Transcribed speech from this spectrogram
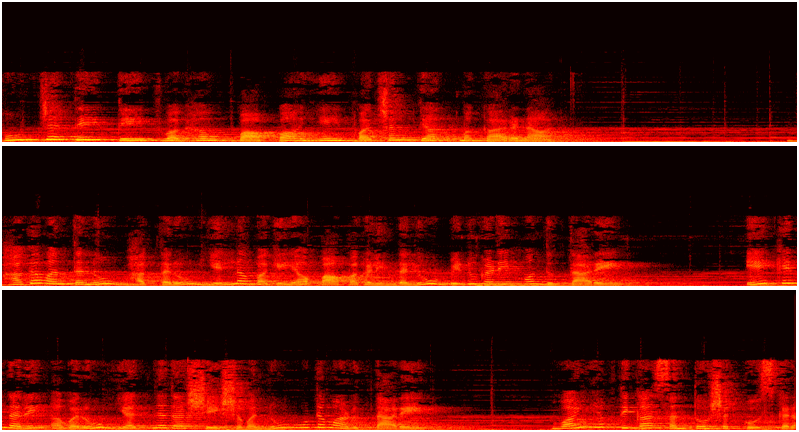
ಭುಂಜತೆ ತೇ ತ್ವಘಂ ಪಾಪ ಯೇ ಪಚಂತ್ಯಾತ್ಮ ಕಾರಣಾತ್ ಭಗವಂತನು ಭಕ್ತರು ಎಲ್ಲ ಬಗೆಯ ಪಾಪಗಳಿಂದಲೂ ಬಿಡುಗಡೆ ಹೊಂದುತ್ತಾರೆ. ಏಕೆಂದರೆ ಅವರು ಯಜ್ಞದ ಶೇಷವನ್ನು ಊಟ ಮಾಡುತ್ತಾರೆ ವೈಯಕ್ತಿಕ ಸಂತೋಷಕ್ಕೋಸ್ಕರ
